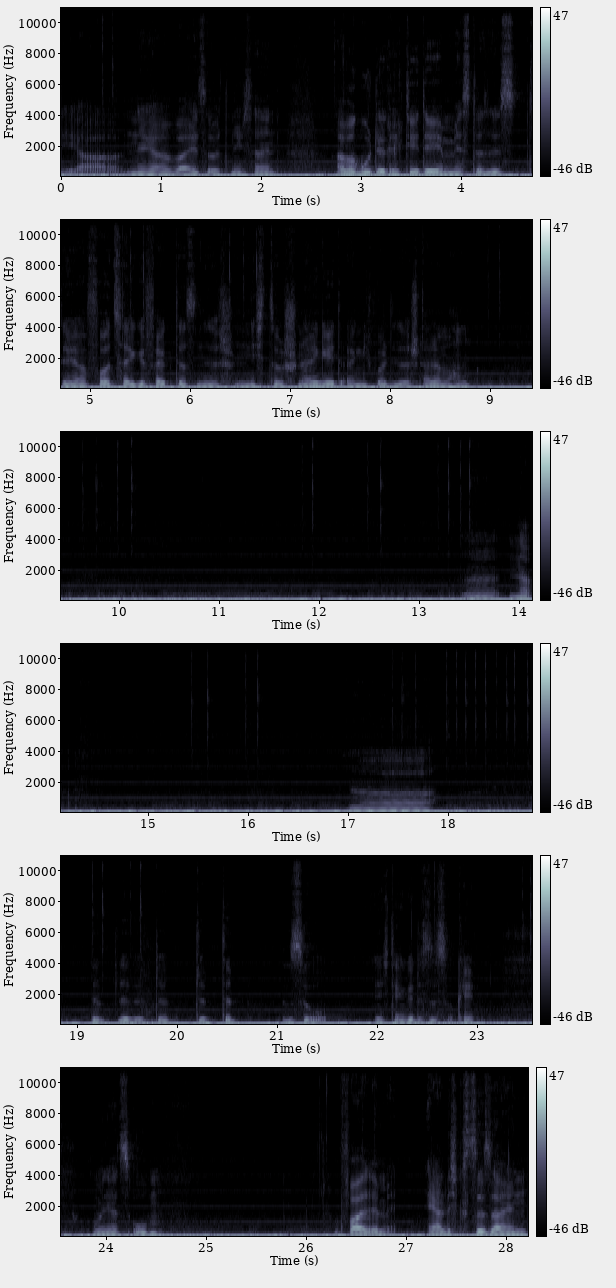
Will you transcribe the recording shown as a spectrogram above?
ja, näher weiß sollte nicht sein. Aber gut, ihr kriegt die Idee, Mist, das ist der Vorzeigeffekt, dass es nicht so schnell geht. Eigentlich wollte ich das schneller machen. Äh, na. Na. Dip, dip, dip. So, ich denke, das ist okay. Und jetzt oben. Weil im ehrlichste sein,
